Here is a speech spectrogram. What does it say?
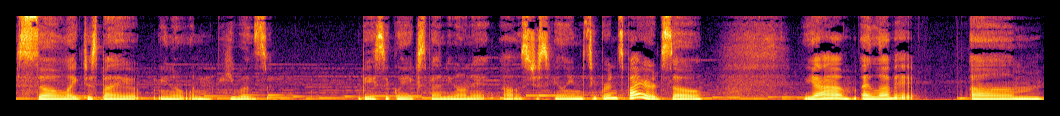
So, like, just by, you know, when he was basically expanding on it, I was just feeling super inspired. So, yeah, I love it. Um,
